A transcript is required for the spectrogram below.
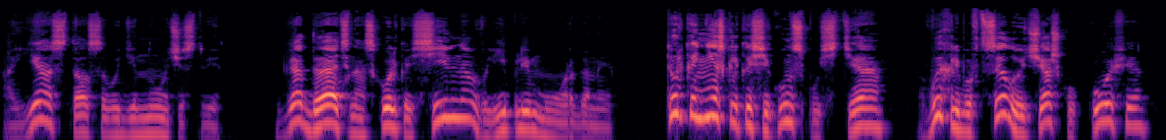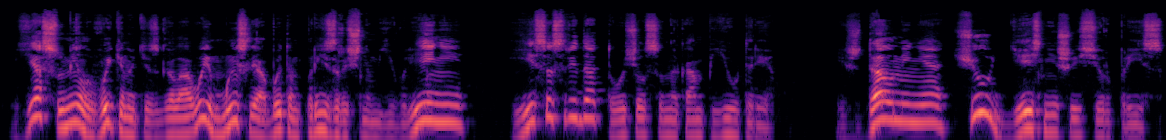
А я остался в одиночестве. Гадать, насколько сильно влипли Морганы. Только несколько секунд спустя, выхлебав целую чашку кофе, я сумел выкинуть из головы мысли об этом призрачном явлении и сосредоточился на компьютере. И ждал меня чудеснейший сюрприз.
